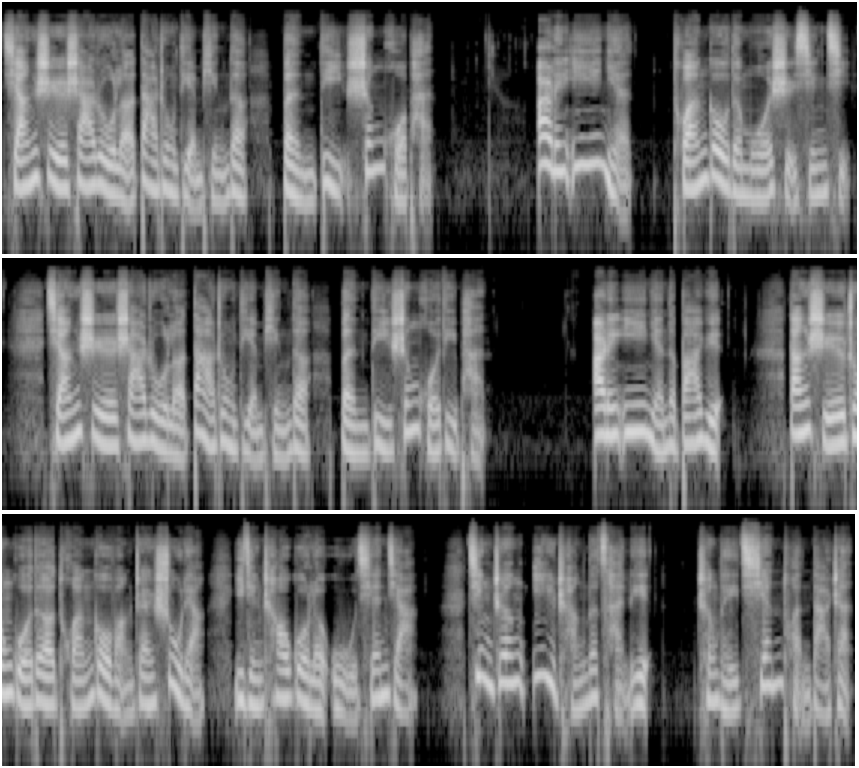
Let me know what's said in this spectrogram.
强势杀入了大众点评的本地生活盘。二零一一年，团购的模式兴起，强势杀入了大众点评的本地生活地盘。二零一一年的八月，当时中国的团购网站数量已经超过了五千家，竞争异常的惨烈，称为千团大战。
